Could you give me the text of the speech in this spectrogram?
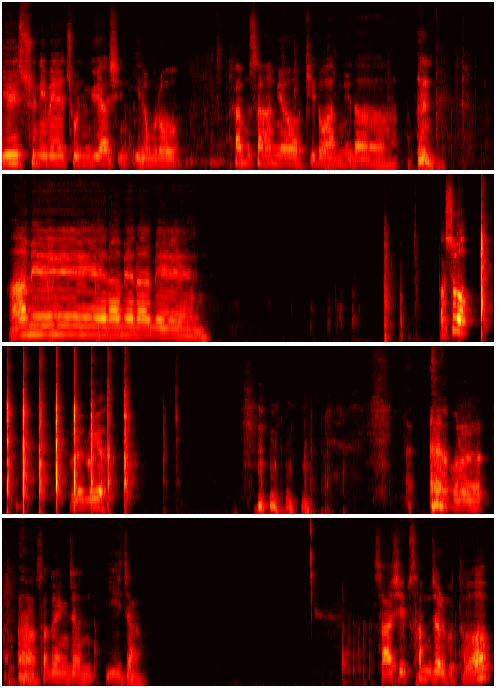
예수님의 존귀하신 이름으로 감사하며 기도합니다. 아멘, 아멘, 아멘. 박수! 할렐루야. 오늘 사도행전 2장 43절부터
